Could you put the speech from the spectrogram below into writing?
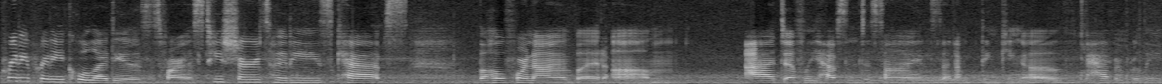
pretty, pretty cool ideas as far as t shirts, hoodies, caps, the whole 4 9. But um, I definitely have some designs that I'm thinking of. Haven't really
